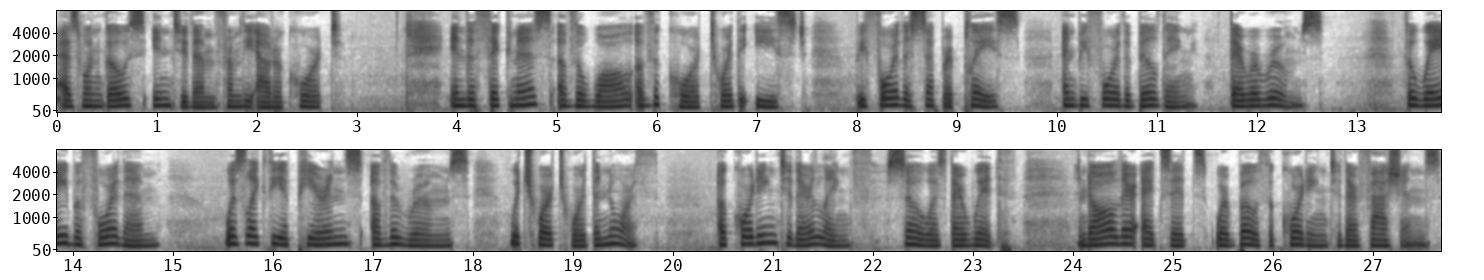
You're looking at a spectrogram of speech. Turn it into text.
as one goes into them from the outer court. In the thickness of the wall of the court toward the east, before the separate place, and before the building, there were rooms. The way before them was like the appearance of the rooms which were toward the north. According to their length, so was their width and all their exits were both according to their fashions,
